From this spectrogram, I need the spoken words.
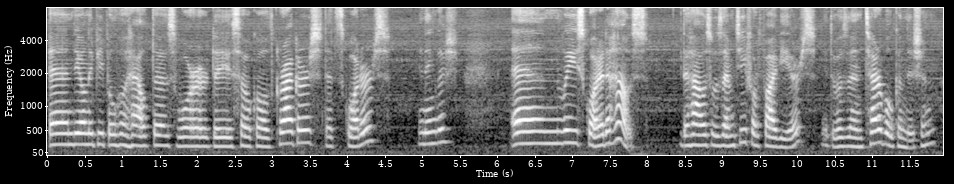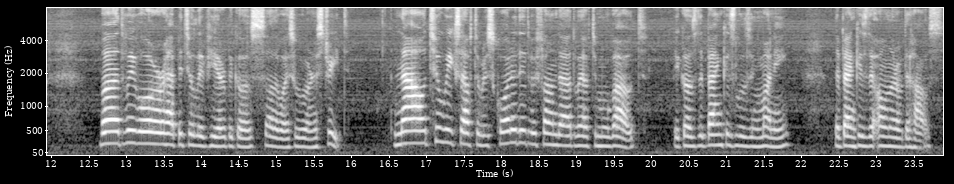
and the only people who helped us were the so-called krakers, that's squatters in English. And we squatted a house. The house was empty for five years. It was in terrible condition, but we were happy to live here because otherwise we were in the street. Now, two weeks after we squatted it, we found out we have to move out because the bank is losing money. The bank is the owner of the house.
